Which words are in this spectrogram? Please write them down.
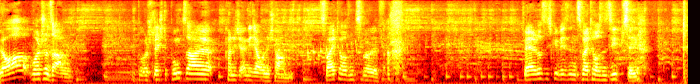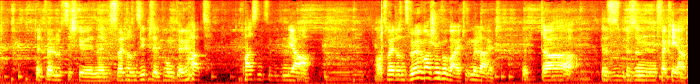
Ja, wollte schon sagen schlechte Punktzahl kann ich eigentlich auch nicht haben. 2012. wäre lustig gewesen in 2017. Das wäre lustig gewesen, hätte ich 2017 Punkte gehabt. Passend zu diesem Jahr. Aber 2012 war schon vorbei, tut mir leid. Da ist es ein bisschen verkehrt.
